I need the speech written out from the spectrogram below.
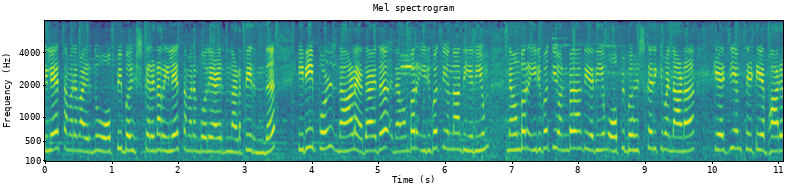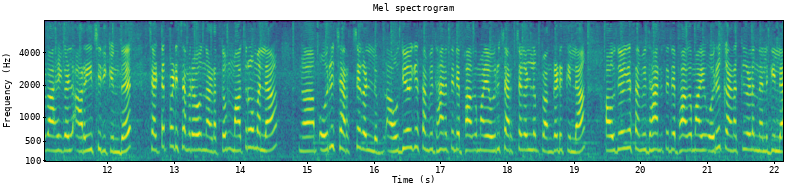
റിലേ സമരമായിരുന്നു. ഒ പി ബഹിഷ്കരണ റിലേ സമരം പോലെയായിരുന്നു നടത്തിയിരുന്നത്. ഇനിയിപ്പോൾ നാളെ അതായത് നവംബർ ഇരുപത്തിയൊന്നാം തീയതിയും നവംബർ ഇരുപത്തി ഒൻപതാം തീയതിയും ഒ പി ബഹിഷ്കരിക്കുമെന്നാണ് K G M C T A ഭാരവാഹികൾ അറിയിച്ചിരിക്കുന്നത്. ചട്ടപ്പടി സമരവും നടത്തും. മാത്രവുമല്ല ഒരു ചർച്ചകളിലും ഔദ്യോഗിക സംവിധാനത്തിന്റെ ഭാഗമായ ഒരു ചർച്ചകളിലും പങ്കെടുക്കില്ല. ഔദ്യോഗിക സംവിധാനത്തിന്റെ ഭാഗമായി ഒരു കണക്കുകളും നൽകില്ല.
